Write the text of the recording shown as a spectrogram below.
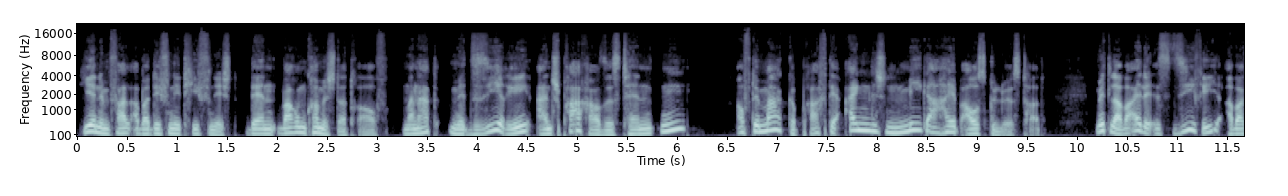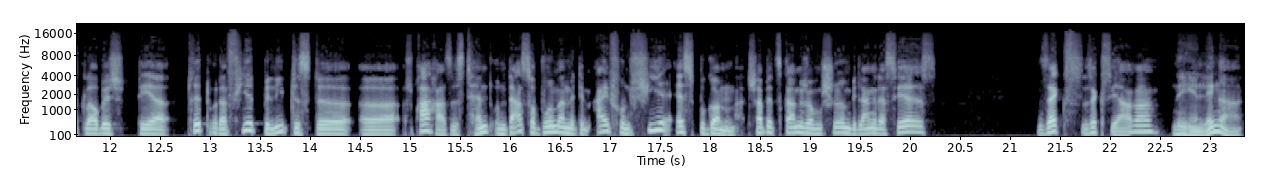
hier in dem Fall aber definitiv nicht. Denn warum komme ich da drauf? Man hat mit Siri einen Sprachassistenten auf den Markt gebracht, der eigentlich einen Mega-Hype ausgelöst hat. Mittlerweile ist Siri aber, glaube ich, der dritt- oder viertbeliebteste äh, Sprachassistent und das, obwohl man mit dem iPhone 4S begonnen hat. Ich habe jetzt gar nicht auf dem Schirm, wie lange das her ist. Sechs, sechs Jahre? Nee, länger.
